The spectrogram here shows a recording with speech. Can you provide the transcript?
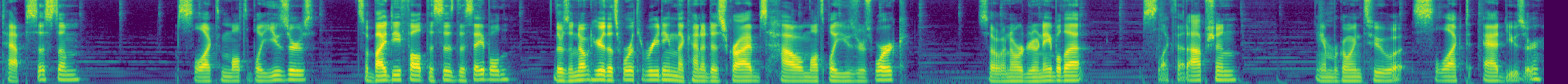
tap system, select multiple users. So by default, this is disabled. There's a note here that's worth reading that kind of describes how multiple users work. So in order to enable that, select that option, and we're going to select add user.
